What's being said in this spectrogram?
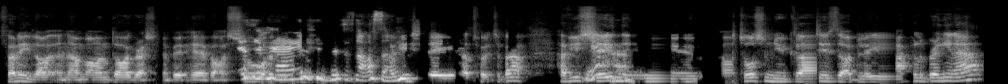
funny, like, and I'm, I'm digressing a bit here, but I saw. Okay. this is awesome. Have you seen, that's what it's about. Have you yeah. seen the new, I saw some new glasses that I believe Apple are bringing out.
